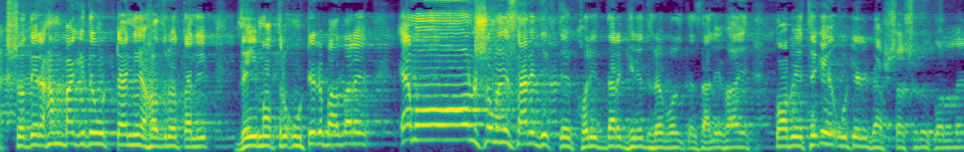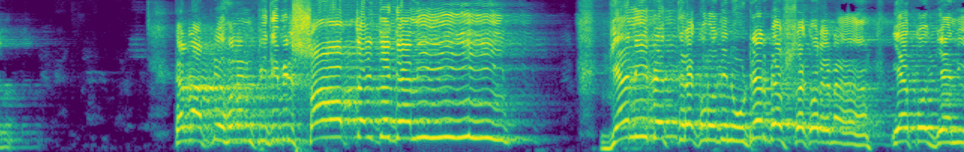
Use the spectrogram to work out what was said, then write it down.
একশো দেড়হাম বাকিতে উঠটা নিয়ে হজরত আলী যেই মাত্র উটের বাজারে এমন সময় চারিদিক থেকে খরিদ্দার ঘিরে ধরে বলতেছে, আলী ভাই, কবে থেকে উটের ব্যবসা শুরু করলেন? কারণ আপনি হলেন পৃথিবীর সবচাইতে জ্ঞানী। জ্ঞানী ব্যক্তিরা কোনোদিন উটের ব্যবসা করে না। এত জ্ঞানী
